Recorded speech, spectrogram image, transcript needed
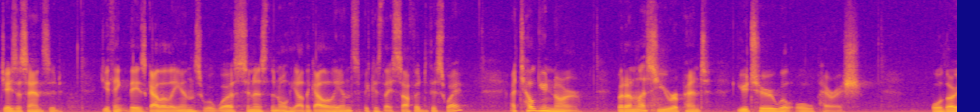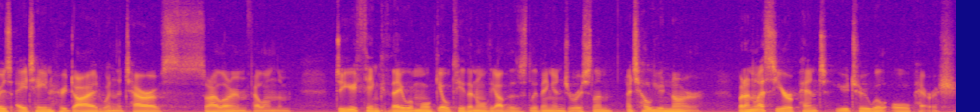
Jesus answered, Do you think these Galileans were worse sinners than all the other Galileans because they suffered this way? I tell you no, but unless you repent, you too will all perish. Or those eighteen who died when the Tower of Siloam fell on them. Do you think they were more guilty than all the others living in Jerusalem? I tell you no. But unless you repent, you too will all perish.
